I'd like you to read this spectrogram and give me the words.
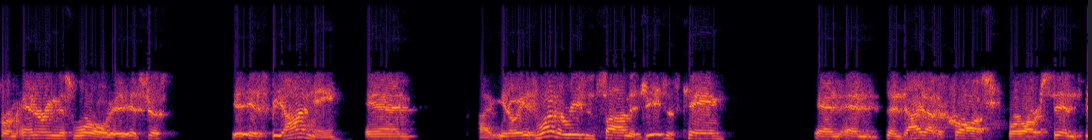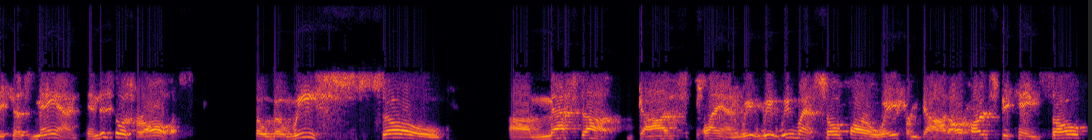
from entering this world. It, it's just, it, it's beyond me. And uh, you know, it's one of the reasons, son, that Jesus came and and and died on the cross for our sins. Because man, and this goes for all of us, but, but we so uh, messed up God's plan. We, we we went so far away from God. Our hearts became so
